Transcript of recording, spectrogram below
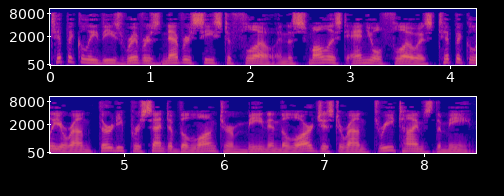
Typically these rivers never cease to flow and the smallest annual flow is typically around 30% of the long-term mean and the largest around three times the mean.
